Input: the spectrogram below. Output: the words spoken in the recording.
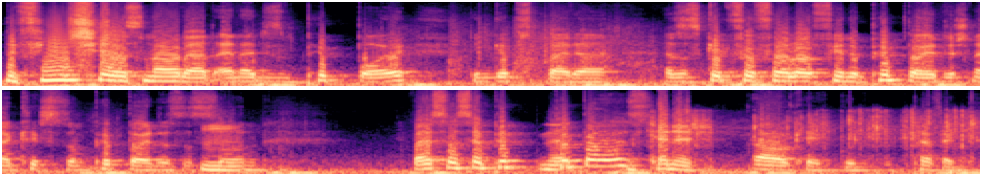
The Future is Now, da hat einer diesen Pip-Boy, den gibt's bei der, also es gibt für Fallout 4 eine Pip-Boy Edition, da kriegst du so einen Pip-Boy, das ist mhm. so ein, weißt du, was der Pip, ne, Pip-Boy ist? Kenn ich. Ah, okay, gut, perfekt.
